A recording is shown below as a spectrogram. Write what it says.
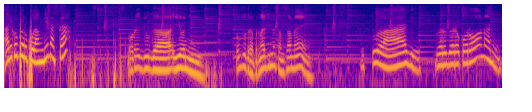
Ari kok baru pulang dinas kah? Sore juga iyo nih. Tong sudah pernah dinas sama-sama eh. Itu lagi, gara-gara corona nih.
